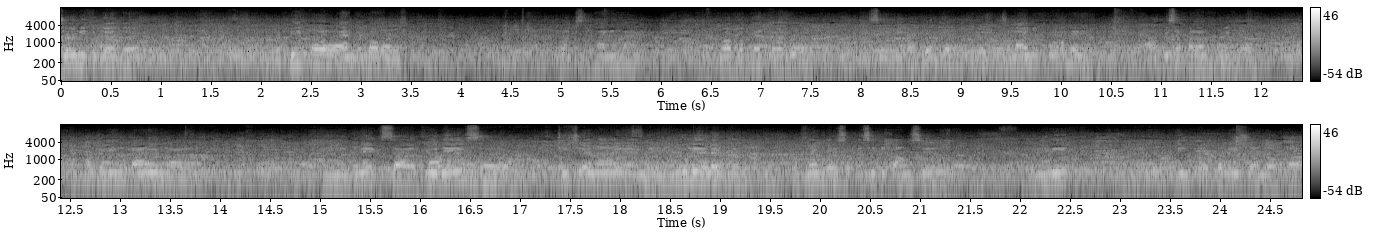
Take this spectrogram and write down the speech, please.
journey together, the people and the government works hand in hand to have a better uh, city of London. Samahan niyo po kami. Umpisa pa lang po ito. For the meantime, uh, in the next uh, few days, uh, Chichi and I and the newly elected members of the City Council will meet uh, in preparation of uh,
